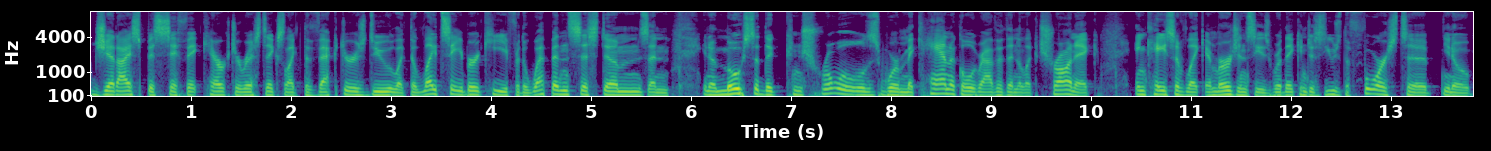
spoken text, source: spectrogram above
Jedi specific characteristics like the vectors do, like the lightsaber key for the weapon systems, and you know most of the controls were mechanical rather than electronic in case of like emergencies where they can just use the force to you know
